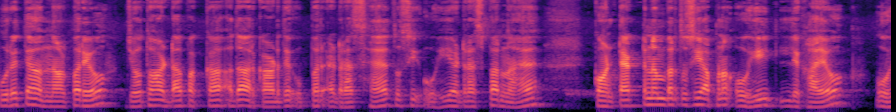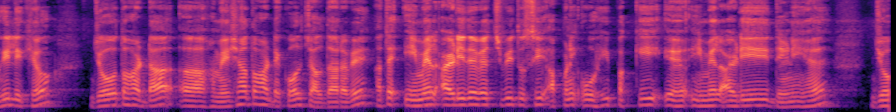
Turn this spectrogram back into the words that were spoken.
ਪੂਰੇ ਧਿਆਨ ਨਾਲ ਭਰਿਓ। ਜੋ ਤੁਹਾਡਾ ਪੱਕਾ ਆਧਾਰ ਕਾਰਡ ਦੇ ਉੱਪਰ ਐਡਰੈਸ ਹੈ, ਤੁਸੀਂ ਉਹੀ ਐਡਰੈਸ ਭਰਨਾ ਹੈ। ਕੰਟੈਕਟ ਨੰਬਰ ਤੁਸੀਂ ਆਪਣਾ ਉਹੀ ਲਿਖਾਇਓ, ਉਹੀ ਲਿਖਿਓ, ਜੋ ਤੁਹਾਡਾ ਹਮੇਸ਼ਾ ਤੁਹਾਡੇ ਕੋਲ ਚੱਲਦਾ ਰਵੇ। ਅਤੇ ਈਮੇਲ ਆਈਡੀ ਦੇ ਵਿੱਚ ਵੀ ਤੁਸੀਂ ਆਪਣੀ ਉਹੀ ਪੱਕੀ ਈਮੇਲ ਆਈਡੀ ਦੇਣੀ ਹੈ। ਜੋ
